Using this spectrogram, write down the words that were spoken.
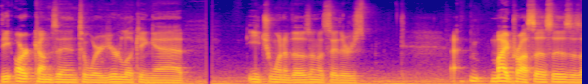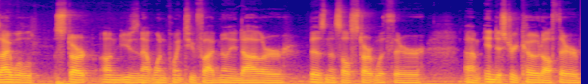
The art comes in to where you're looking at each one of those. I'm gonna say there's my process is is I will start on using that 1.25 million dollar business. I'll start with their um, industry code off their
